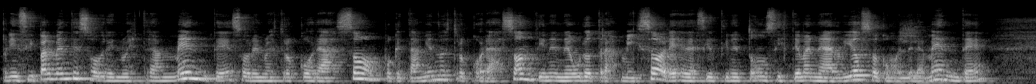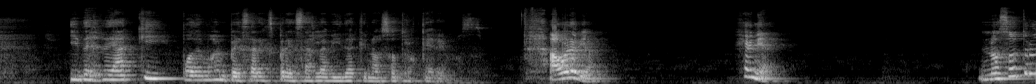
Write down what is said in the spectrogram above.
principalmente sobre nuestra mente, sobre nuestro corazón, porque también nuestro corazón tiene neurotransmisores, es decir, tiene todo un sistema nervioso como el de la mente, y desde aquí podemos empezar a expresar la vida que nosotros queremos. Ahora bien, genial. Nosotros,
